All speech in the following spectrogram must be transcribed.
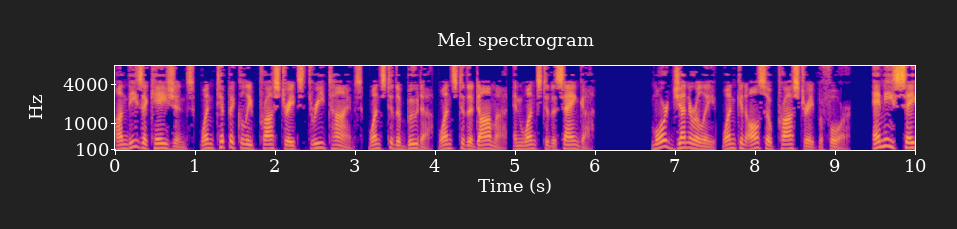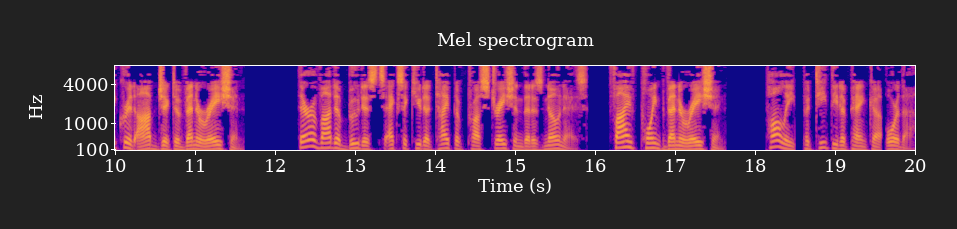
On these occasions, one typically prostrates three times, once to the Buddha, once to the Dhamma, and once to the Sangha. More generally, one can also prostrate before any sacred object of veneration. Theravada Buddhists execute a type of prostration that is known as five-point veneration, Pali, or the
